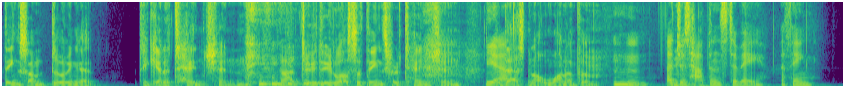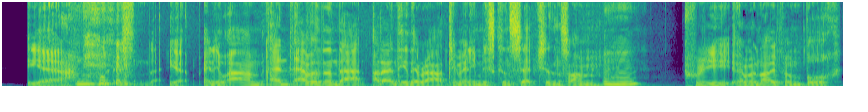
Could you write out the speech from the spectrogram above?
thinks I'm doing it to get attention, and I do do lots of things for attention, Yeah. but that's not one of them. That just happens to be a thing. Yeah, yeah. Anyway, um, and other than that, I don't think there are too many misconceptions. I'm pretty. I'm an open book.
